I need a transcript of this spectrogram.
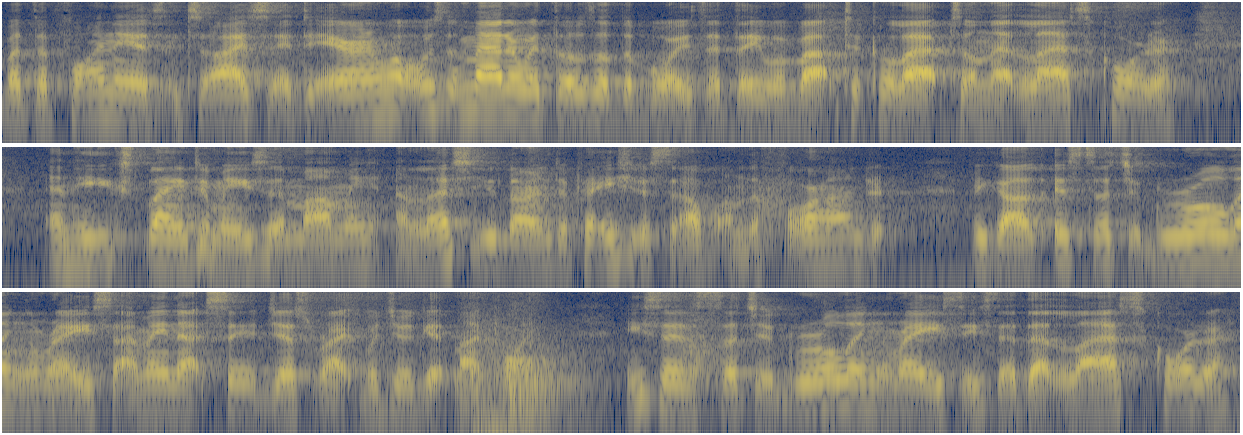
But the point is, and so I said to Aaron, What was the matter with those other boys that they were about to collapse on that last quarter? And he explained to me, he said, Mommy, unless you learn to pace yourself on the 400, because it's such a grueling race, I may not say it just right, but you'll get my point. He said, it's such a grueling race. He said, that last quarter,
